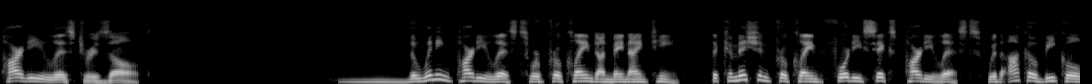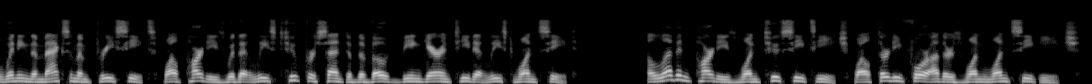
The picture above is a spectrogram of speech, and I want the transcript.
Party list result the winning party lists were proclaimed on May 19. The commission proclaimed 46 party lists, with Ako Bicol winning the maximum three seats, while parties with at least 2% of the vote being guaranteed at least one seat. 11 parties won two seats each, while 34 others won one seat each.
